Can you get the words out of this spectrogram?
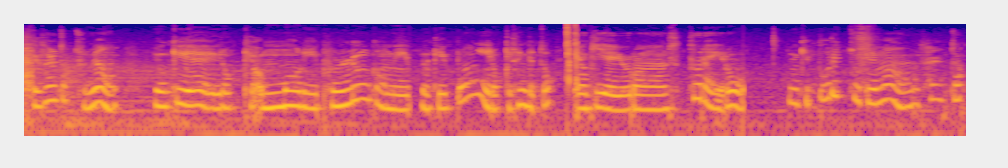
이렇게 살짝 주면 여기에 이렇게 앞머리 볼륨감이 여기 뽕이 이렇게 생겼죠? 여기에 이런 스프레이로 여기 뿌리 쪽에만 살짝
